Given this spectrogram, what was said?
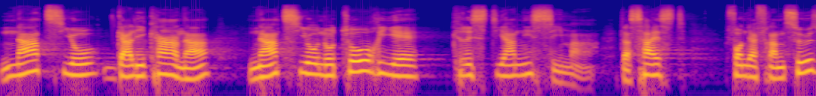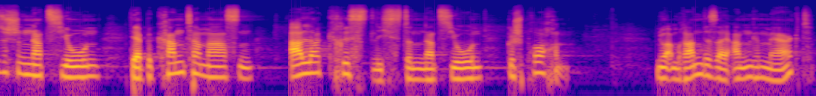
Natio Gallicana, Natio Notorie Christianissima, das heißt von der französischen Nation, der bekanntermaßen allerchristlichsten Nation, gesprochen. Nur am Rande sei angemerkt,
